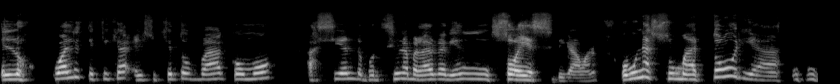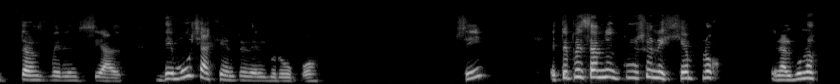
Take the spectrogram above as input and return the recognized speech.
en los cuales, te fijas, el sujeto va como haciendo, por decir una palabra bien soez, digamos, como una sumatoria transferencial de mucha gente del grupo. ¿Sí? Estoy pensando incluso en ejemplos, en algunas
